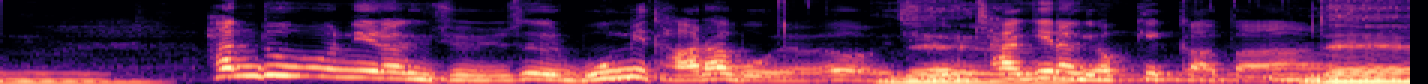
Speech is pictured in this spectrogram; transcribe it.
음. 한동훈이랑 지금 윤석열 몸이 달아 보여요. 지금 네. 자기랑 엮일까봐. 네.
